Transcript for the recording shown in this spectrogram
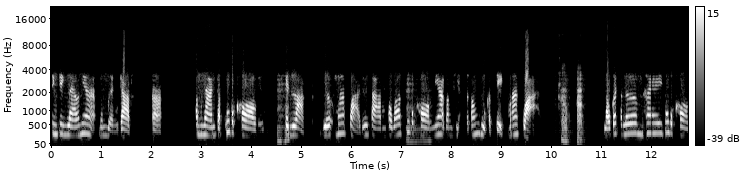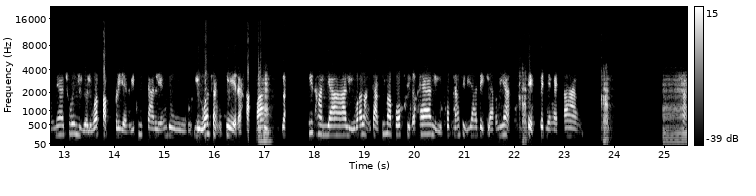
จริง ๆ แล้วเนี่ยมันเหมือนกับอ่าทำงานกับผู้ปกครองอือฮึเป็นหลักเยอะมากกว่าด้วยซ้ำเพราะว่าผู้ปกครองเนี่ยบางทีอาจจะต้องอยู่กับเด็กมากกว่า ครับครับ เราก็จะเริ่มให้ผู้ปกครองเนี่ยช่วยเหลือหรือว่าปรับเปลี่ยนวิธีการเลี้ยงดู หรือว่าสังเกตอะค่ะอืว่าอฮึที่ทานยาหรือว่าหลังจากที่มาพบจิตแพทย์หรือพบนักจิตวิทยาเด็กแล้วเนี่ยครับเด็กเป็นยังไงบ้างครับอืค่ะ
